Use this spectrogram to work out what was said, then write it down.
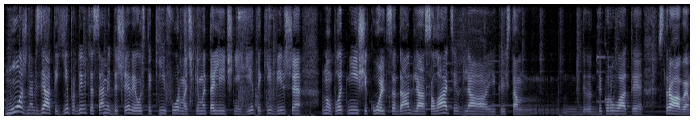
Можна взяти, є, продаються самі дешеві ось такі формочки металічні, є такі більше ну, плотніші кольця да, для салатів, для якихось там декорувати страви.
